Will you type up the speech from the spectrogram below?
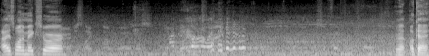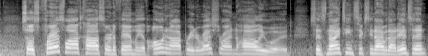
I just want to make sure. Okay. So Francois Coster and a family have owned and operated a restaurant in Hollywood since 1969 without incident,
